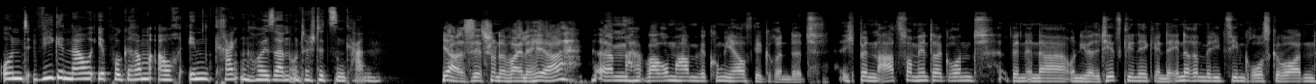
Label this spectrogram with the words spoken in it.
und wie genau Ihr Programm auch in Krankenhäusern unterstützen kann. Ja, es ist jetzt schon eine Weile her. Ähm, warum haben wir Kumi Health gegründet? Ich bin Arzt vom Hintergrund, bin in der Universitätsklinik in der inneren Medizin groß geworden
